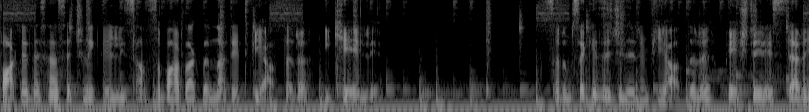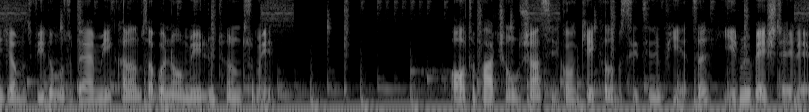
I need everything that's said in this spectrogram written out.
Farklı desen seçenekleri lisanslı bardakların adet fiyatları 2.50. Sarımsak ezicilerin fiyatları 5 TL. Sizlerden ricamız videomuzu beğenmeyi, kanalımıza abone olmayı lütfen unutmayın. 6 parça oluşan silikon kek kalıbı setinin fiyatı 25 TL.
